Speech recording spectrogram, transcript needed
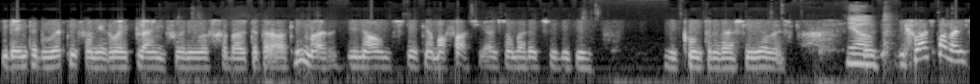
studente behoort nie van die rooi plein voor die hoofgebou te praat nie, maar die naam steek nou maar vas, juist omdat dit so bietjie die kontroversieel is. Ja. Die, die glaspaleis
